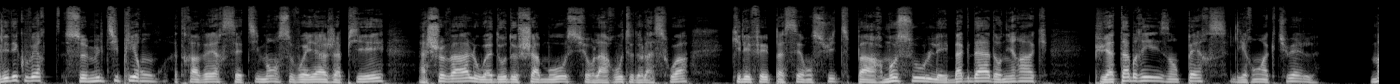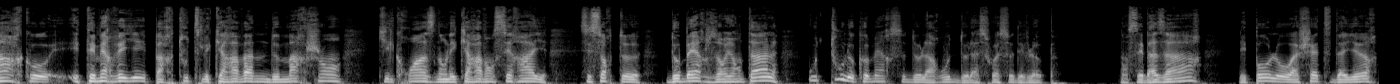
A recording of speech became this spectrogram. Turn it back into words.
Et les découvertes se multiplieront à travers cet immense voyage à pied, à cheval ou à dos de chameau sur la route de la soie, qui les fait passer ensuite par Mossoul et Bagdad en Irak, puis à Tabriz en Perse, l'Iran actuel. Marco est émerveillé par toutes les caravanes de marchands qu'il croise dans les caravansérails, ces sortes d'auberges orientales où tout le commerce de la route de la soie se développe. Dans ces bazars, les polos achètent d'ailleurs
